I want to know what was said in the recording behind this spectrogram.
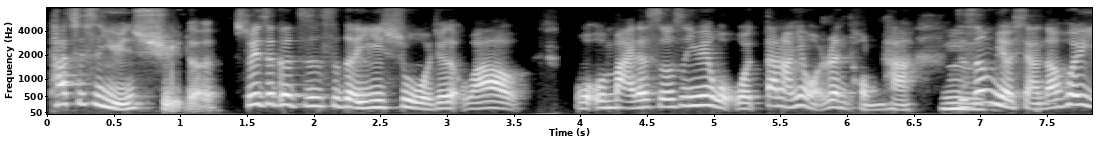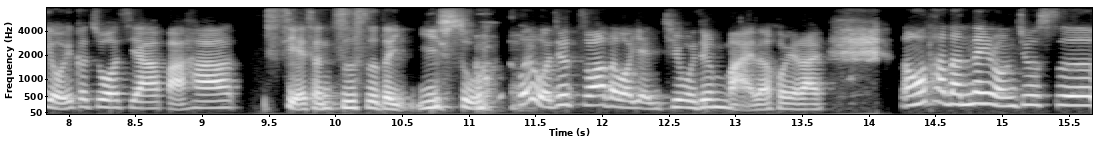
它其实允许的。所以这个自私的艺术，我觉得哇哦，我我买的时候是因为我我当然因为我认同它，只是没有想到会有一个作家把它写成自私的艺术，所以我就抓着我眼球，我就买了回来。然后它的内容就是，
